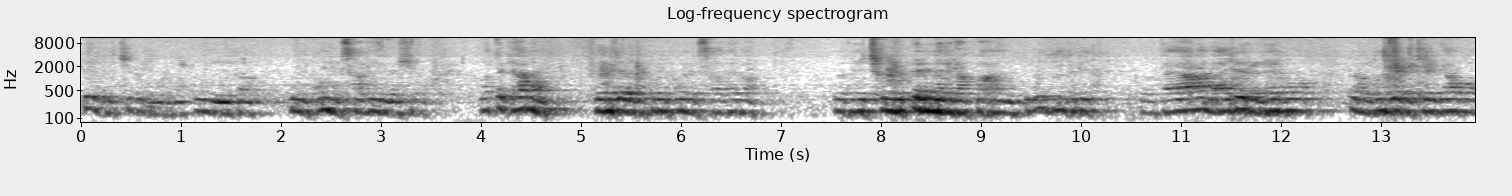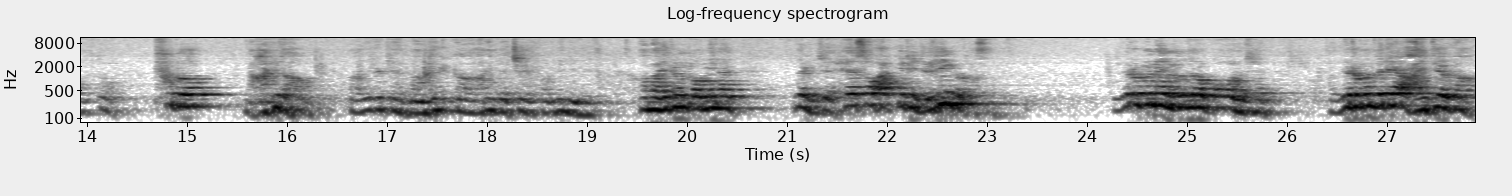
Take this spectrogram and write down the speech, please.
게 지금 우리가 우리 공직사회인 것이고 어떻게 하면 현재 우리 공직사회가 2,600명이라고 하는 이분들이 그 다양한 아이디어를 내고 또 문제를 제기하고 또 풀어 나가기도 하고 아, 이렇게 만들까 하는 게 제 고민입니다. 아마 이런 고민을 이제 해소할 길이 열린 것 같습니다. 여러분의 눈으로 보고 이제 여러분들의 아이디어가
